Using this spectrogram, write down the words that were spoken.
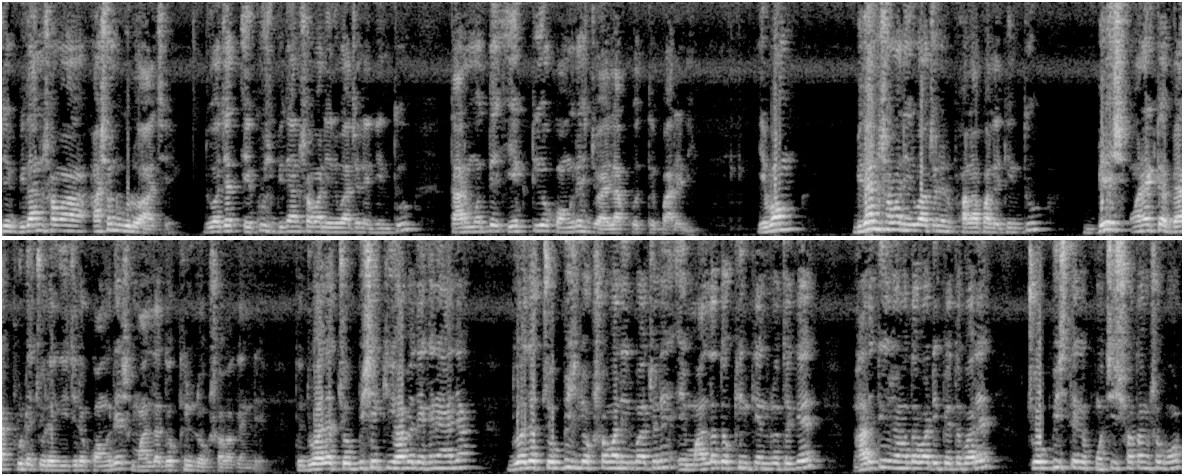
যে বিধানসভা আসনগুলো আছে, দু একুশ বিধানসভা নির্বাচনে কিন্তু তার মধ্যে একটিও কংগ্রেস জয়লাভ করতে পারেনি। এবং বিধানসভা নির্বাচনের ফলাফলে কিন্তু বেশ অনেকটা ব্যাকফুটে চলে গিয়েছিল কংগ্রেস, মালদা দক্ষিণ লোকসভা কেন্দ্রে। তো দু হাজার চব্বিশে কী হবে দেখে নেওয়া যাক। দু হাজার চব্বিশ লোকসভা নির্বাচনে এই মালদা দক্ষিণ কেন্দ্র থেকে ভারতীয় জনতা পার্টি পেতে পারে চব্বিশ থেকে পঁচিশ শতাংশ ভোট,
